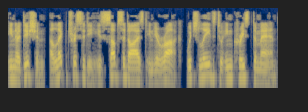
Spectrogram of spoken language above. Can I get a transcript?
In addition, electricity is subsidized in Iraq, which leads to increased demand.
